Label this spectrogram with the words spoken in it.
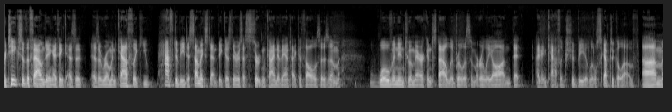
critiques of the founding, I think as a as a Roman Catholic, you have to be to some extent because there is a certain kind of anti-Catholicism woven into American style liberalism early on that I think Catholics should be a little skeptical of. Um,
